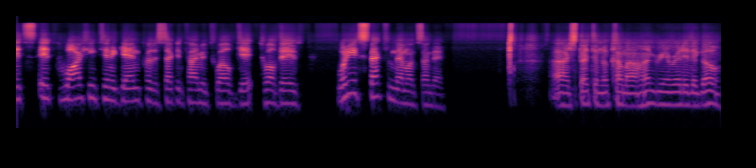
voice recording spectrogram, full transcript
It's it's Washington again for the second time in 12, 12 days. What do you expect from them on Sunday? I expect them to come out hungry and ready to go.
